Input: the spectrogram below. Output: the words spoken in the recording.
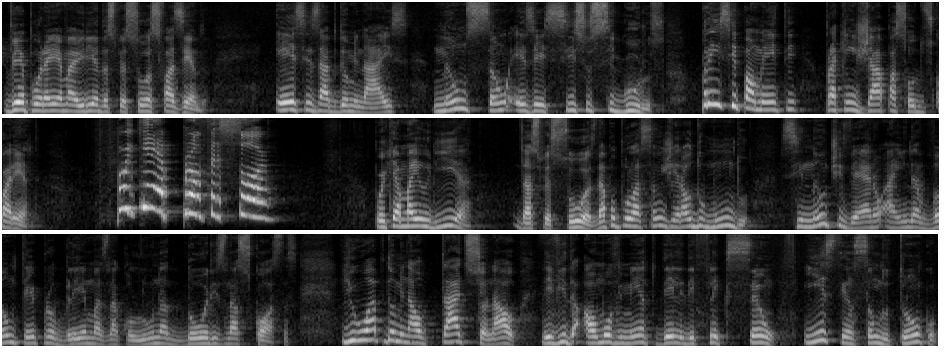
vê por aí a maioria das pessoas fazendo. Esses abdominais não são exercícios seguros, principalmente para quem já passou dos 40. Por que, professor? Porque a maioria das pessoas, da população em geral do mundo, se não tiveram, ainda vão ter problemas na coluna, dores nas costas. E o abdominal tradicional, devido ao movimento dele de flexão e extensão do tronco,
